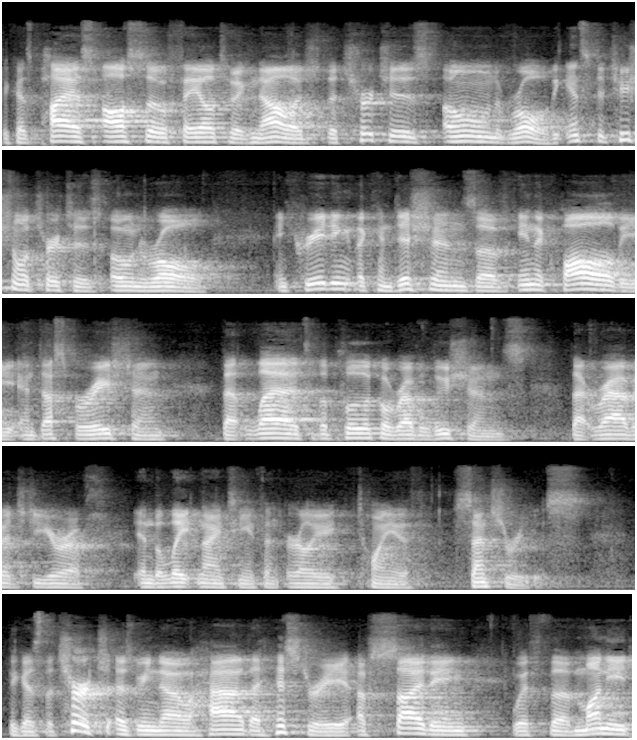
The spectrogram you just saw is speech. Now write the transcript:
Because Pius also failed to acknowledge the church's own role, the institutional church's own role, in creating the conditions of inequality and desperation that led to the political revolutions that ravaged Europe in the late 19th and early 20th centuries. Because the church, as we know, had a history of siding with the moneyed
